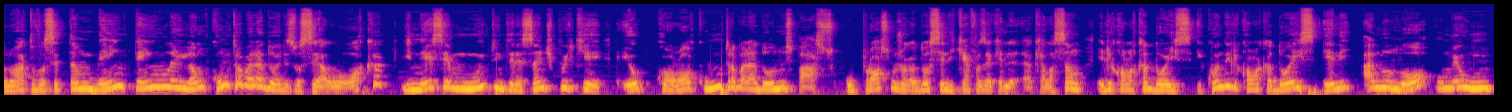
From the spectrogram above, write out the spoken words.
Vanuatu você também tem um leilão com trabalhadores. Você aloca, e nesse é muito interessante porque eu coloco um trabalhador no espaço. O próximo jogador, se ele quer fazer aquele, aquela ação, ele coloca dois. E quando ele coloca dois, ele anulou o meu um.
